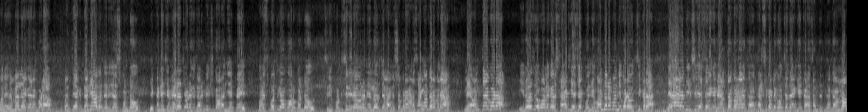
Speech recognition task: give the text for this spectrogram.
మన ఎమ్మెల్యే గారికి కూడా ప్రత్యేక ధన్యవాదాలు తెలియజేసుకుంటూ ఇక్కడి నుంచి వేరే చోటకి జరిపించుకోవాలని చెప్పి మనస్ఫూర్తిగా కోరుకుంటూ శ్రీ పొట్టి శ్రీరాములు నెల్లూరు జిల్లా విశ్వబ్రాహ్మణ సంఘం తరఫున మేమంతా కూడా ఈ రోజు వాళ్ళు కానీ స్టార్ట్ చేసే కొన్ని వందల మంది కూడా వచ్చి ఇక్కడ నిరాహార దీక్ష చేసేదానికి మేమంతా కూడా క- కలిసికట్టుగా వచ్చేదానికి ఇక్కడ సంతృప్తిగా ఉన్నాం.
